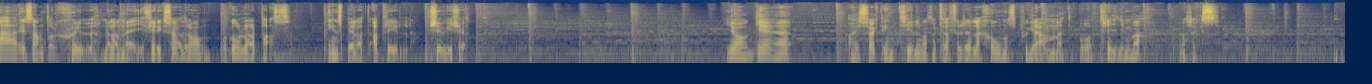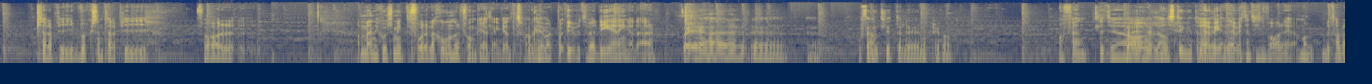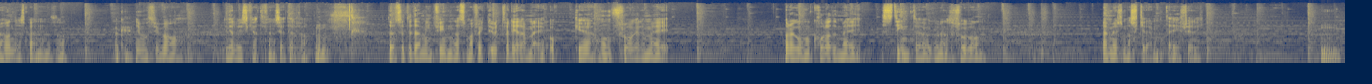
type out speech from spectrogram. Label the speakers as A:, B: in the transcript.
A: Här är samtal sju mellan mig, Fredrik Söderholm och Ola Rapace. Inspelat april 2021. Jag eh, har ju sökt in till något som kallas för relationsprogrammet på Prima. Någon slags terapi, vuxenterapi för ja, människor som inte får relationer att funka helt enkelt. Och det har varit på utvärderingar där.
B: Vad Är det här eh, eh, offentligt eller är det något privat?
A: Offentligt, ja.
B: Vad är det, landstinget, eller
A: jag, vet,
B: det?
A: jag vet inte riktigt vad det är. Man betalar 100 spänn. Så
B: Okej.
A: det måste ju vara delvis skattefinansierat i alla fall.
B: Mm.
A: Jag har suttit där med en kvinna som har försökt utvärdera mig och eh, hon frågade mig förra gången hon kollade mig stint i ögonen så frågade hon Vem är det som har skrämt dig Fredrik?
B: Mm.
